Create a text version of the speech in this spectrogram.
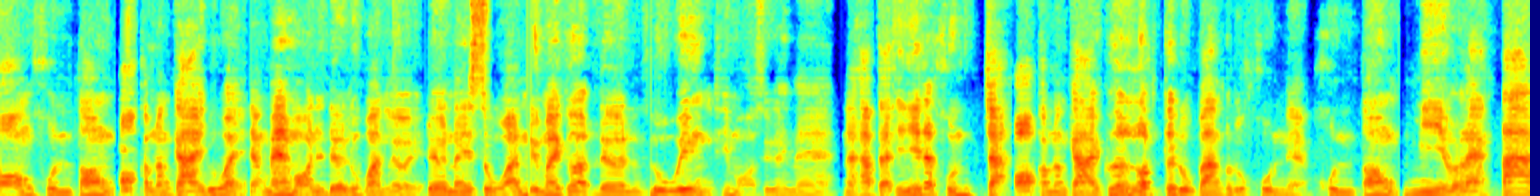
2 คุณต้องออกกำลังกายด้วย อย่างแม่หมอเนี่ยเดินทุกวันเลย เดินในสวนหรือไม่ก็เดินลู่วิ่งที่หมอซื้อให้แม่นะครับ แต่ทีนี้ถ้าคุณจะออกกำลังกายเพื่อลดกระดูกบางกระดูกคุณเนี่ยคุณต้องมีแรงต้าน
